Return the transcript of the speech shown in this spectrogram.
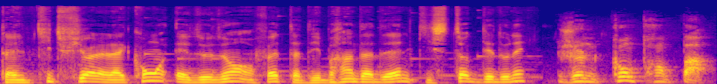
t'as une petite fiole à la con et dedans, en fait, t'as des brins d'ADN qui stockent des données Je ne comprends pas.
